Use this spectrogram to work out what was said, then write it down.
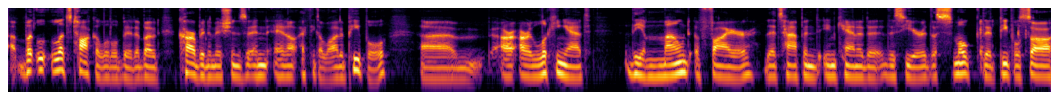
Uh, but l- let's talk a little bit about carbon emissions, and and I think a lot of people um, are are looking at the amount of fire that's happened in Canada this year, the smoke that people saw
